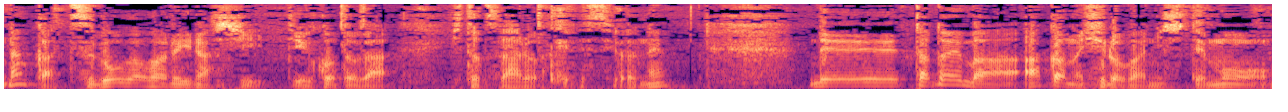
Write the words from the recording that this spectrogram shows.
なんか都合が悪いらしいっていうことが一つあるわけですよね。で、例えば赤の広場にしても、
